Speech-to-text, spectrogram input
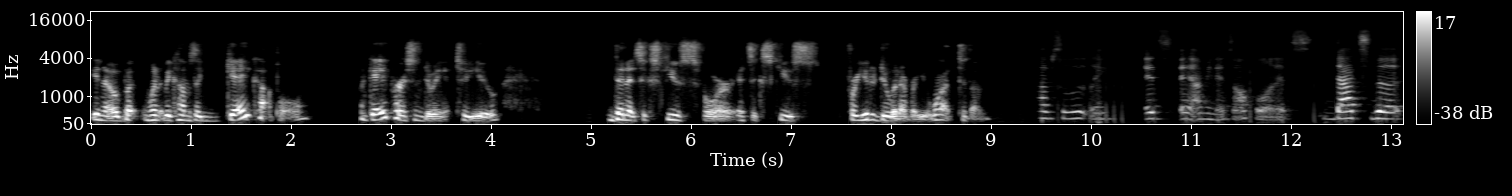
you know but when it becomes a gay couple a gay person doing it to you then it's excuse for it's excuse for you to do whatever you want to them Absolutely. It's eh, I mean it's awful and it's that's the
